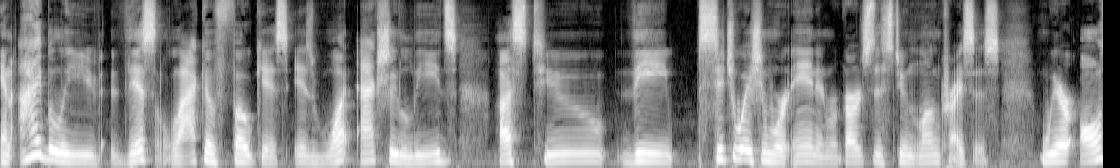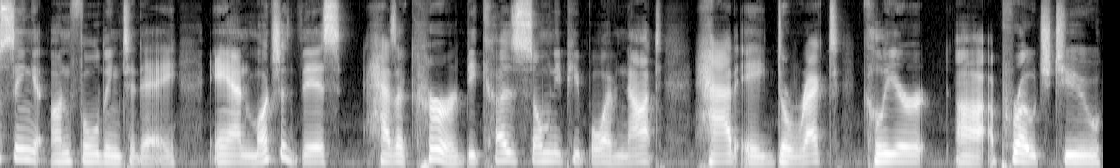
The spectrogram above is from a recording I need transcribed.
And I believe this lack of focus is what actually leads us to the situation we're in in regards to the student loan crisis. We're all seeing it unfolding today, and much of this has occurred because so many people have not had a direct, clear uh, approach to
